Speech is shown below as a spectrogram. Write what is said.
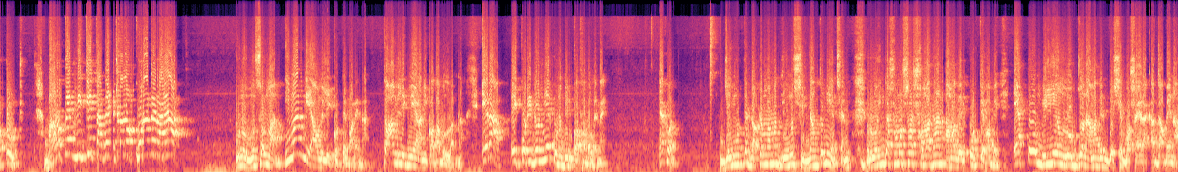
অটুট। ভারতের নীতি তাদের জন্য কোরআনের আয়াত। কোন মুসলমান ইমান নিয়ে আওয়ামী লীগ করতে পারে না। তো আওয়ামী লীগ নিয়ে আর আমি কথা বললাম না। এরা এই করিডোর নিয়ে কোনোদিন কথা বলে নাই। এখন যে মুহূর্তে ডক্টর মোহাম্মদ ইউনুস সিদ্ধান্ত নিয়েছেন, রোহিঙ্গা সমস্যার সমাধান আমাদের করতে হবে। এত মিলিয়ন লোকজন আমাদের দেশে বসায় রাখা যাবে না।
